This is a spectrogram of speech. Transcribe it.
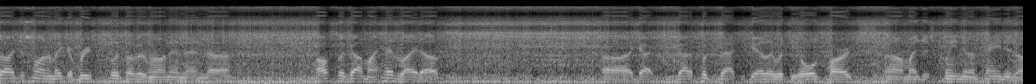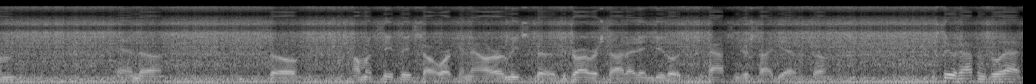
So I just want to make a brief clip of it running and uh, also got my headlight up. Uh, I got got it put back together with the old parts. Um, I just cleaned them and painted them, and uh, so I'm gonna see if they start working now, or at least the, the driver's side. I didn't do the passenger side yet, so we'll see what happens with that.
